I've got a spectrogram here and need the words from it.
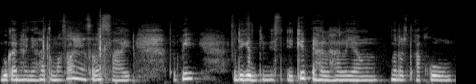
bukan hanya satu masalah yang selesai tapi sedikit demi sedikit hal-hal yang menurut aku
